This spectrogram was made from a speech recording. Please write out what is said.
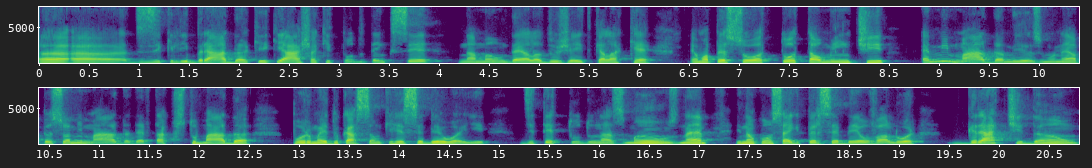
uh, uh, desequilibrada aqui que acha que tudo tem que ser na mão dela do jeito que ela quer é uma pessoa totalmente é mimada mesmo, né? Uma pessoa mimada, deve estar acostumada por uma educação que recebeu aí de ter tudo nas mãos, né? E não consegue perceber o valor. Gratidão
